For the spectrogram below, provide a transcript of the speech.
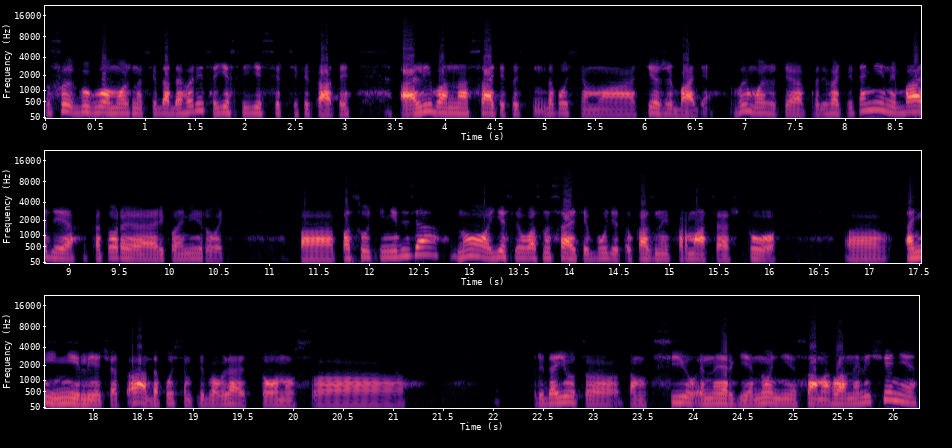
с Google можно всегда договориться, если есть сертификаты, а, либо на сайте, то есть, допустим, а, те же БАДи. Вы можете продвигать витамины, БАДи, которые рекламировать а, по сути нельзя, но если у вас на сайте будет указана информация, что они не лечат, а, допустим, прибавляют тонус, придают там сил, энергии, но не самое главное лечение,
